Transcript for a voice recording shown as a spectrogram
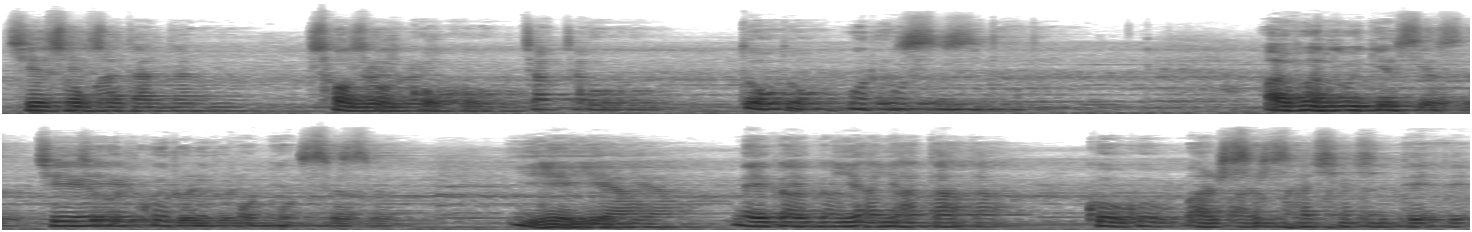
죄송하다는 손을 꼭 잡고 또 울었습니다. 아버님께서 제 얼굴을 보면서 얘야 내가 미안하다 고 말씀하시는데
